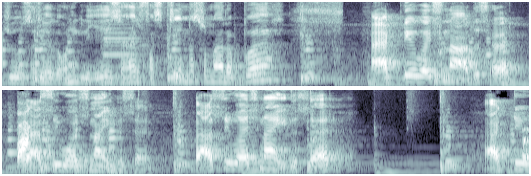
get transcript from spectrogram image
ஐயோ சரியாக கவனிக்கலையே சார் ஃபஸ்ட்டு என்ன சொன்னார் அப்போ? ஆக்டிவ் வாய்ஸ்னா அது சார் பேசிவ் வாய்ஸ்னா இது சார் பாசிவ் வாய்ஸ்னா இது சார் ஆக்டிவ்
